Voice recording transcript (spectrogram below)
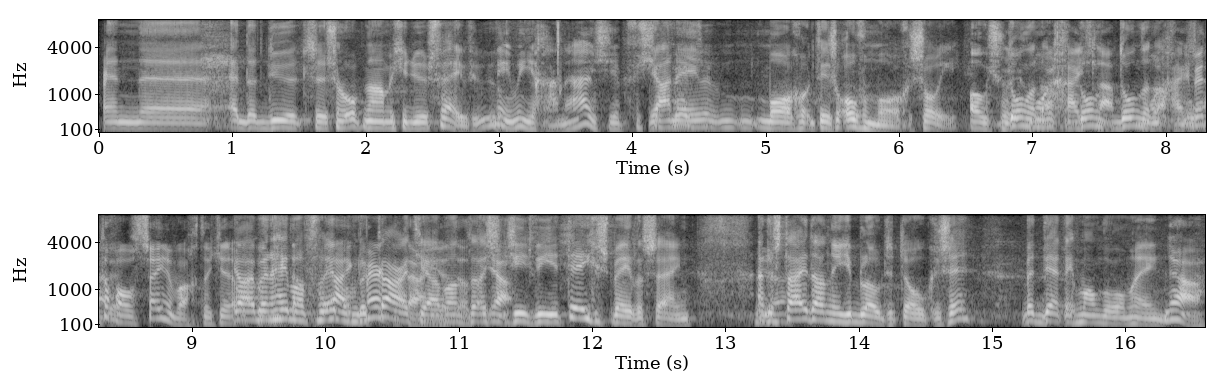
En, eh, en dat duurt, eh, zo'n opnametje duurt vijf uur. Nee, maar je gaat naar huis. Je hebt ja, nee, morgen, het is overmorgen, sorry. Oh, sorry, Donderdag, ga je don- slapen. donderdag. Ga Je bent toch wel zenuwachtig? Dat je Ja, ik ben helemaal, helemaal ik op de kaart, ja. je, Want als je ja. ziet wie je tegenspelers zijn... En dan sta je dan in je blote tokens, hè? Met 30 man eromheen. Ja,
